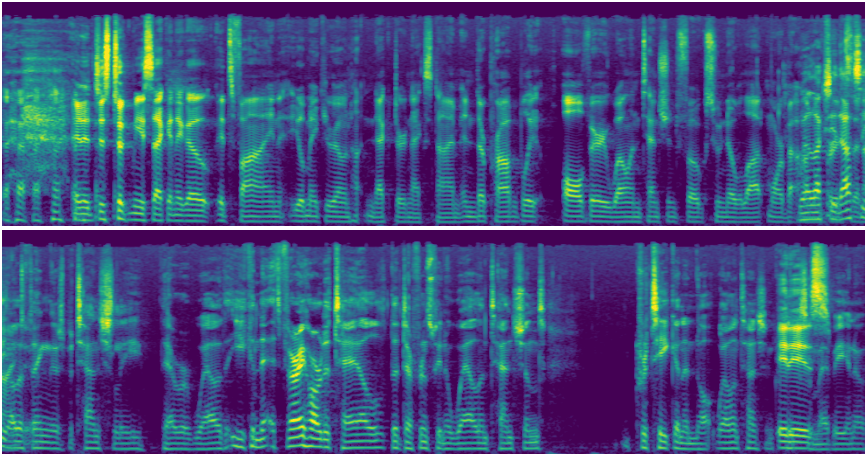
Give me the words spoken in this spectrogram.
and it just took me a second to go. It's fine. You'll make your own nectar next time, and they're probably all very well-intentioned folks who know a lot more about. well, actually, that's the I other do. thing. There's potentially there are well. You can. It's very hard to tell the difference between a well-intentioned critique and a not well-intentioned critique. is. So maybe you know,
